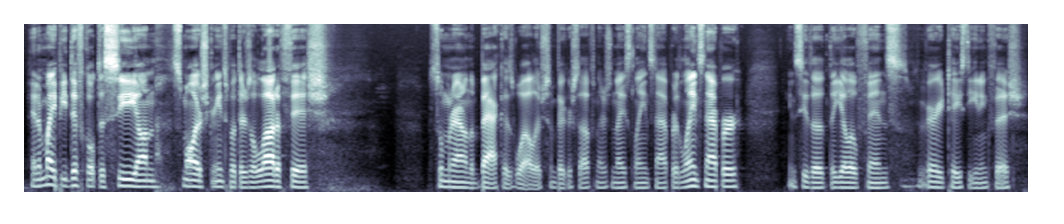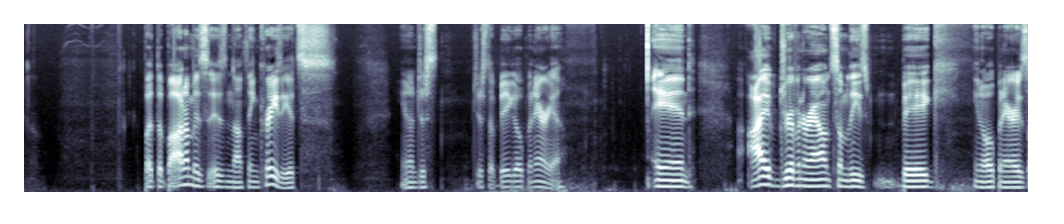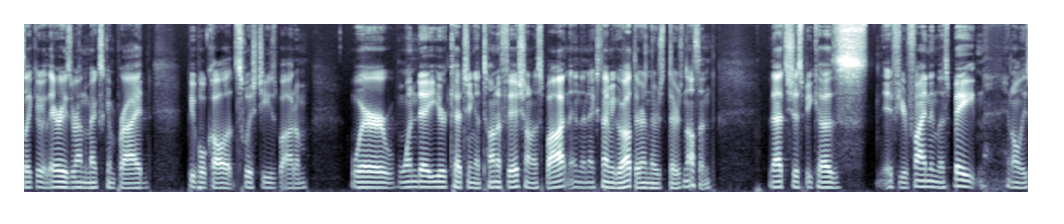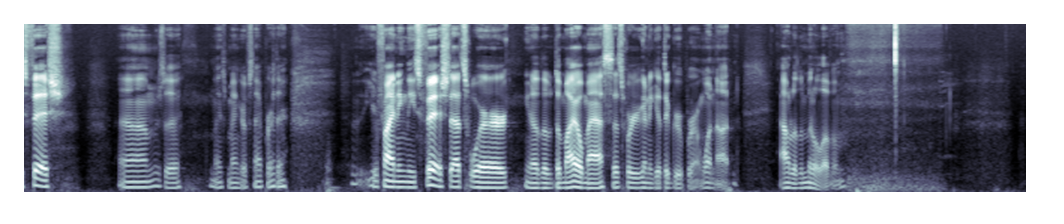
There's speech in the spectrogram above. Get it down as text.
And it might be difficult to see on smaller screens, but there's a lot of fish swimming around on the back as well. There's some bigger stuff, and there's a nice lane snapper. The lane snapper, you can see the, the yellow fins, very tasty eating fish. But the bottom is, is nothing crazy. It's you know, just just a big open area. And I've driven around some of these big, you know, open areas like areas around the Mexican Pride. People call it Swiss cheese bottom, where one day you're catching a ton of fish on a spot, and the next time you go out there and there's there's nothing. That's just because if you're finding this bait and all these fish, um, there's a nice mangrove snapper right there you're finding these fish, that's where you know the the biomass. That's where you're going to get the grouper and whatnot out of the middle of them.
